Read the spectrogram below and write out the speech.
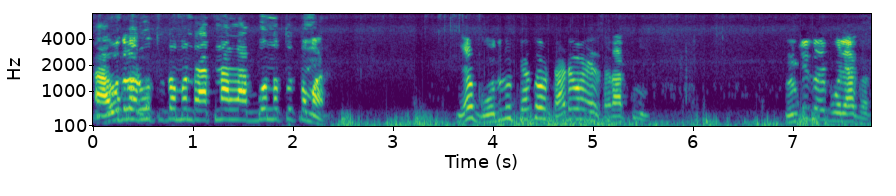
આવું કરું તો તમને રાતના લાભો નતો તમારે. એ ગોદલું છે તો ઢાડવા રાતનું. ઊંચી તો બોલ્યા કર.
